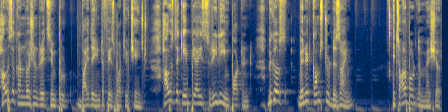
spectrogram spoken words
How is the conversion rates improved by the interface what you changed? How is the KPIs really important? Because when it comes to design, it's all about the measure.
